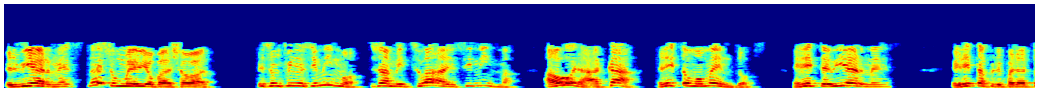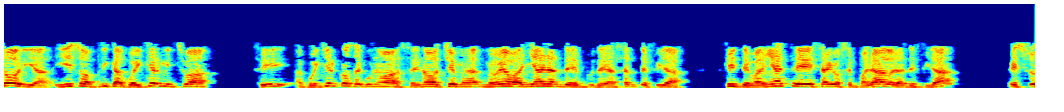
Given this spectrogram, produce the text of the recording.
El viernes no es un medio para el Shabbat, es un fin en sí mismo, es una mitzvah en sí misma. Ahora, acá, en estos momentos, en este viernes, en esta preparatoria, y eso aplica a cualquier mitzvah, ¿sí? A cualquier cosa que uno hace. No, che, me, voy a bañar antes de, hacer tefilá. ¿Qué, te bañaste? ¿Es algo separado de la tefilá? Eso,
